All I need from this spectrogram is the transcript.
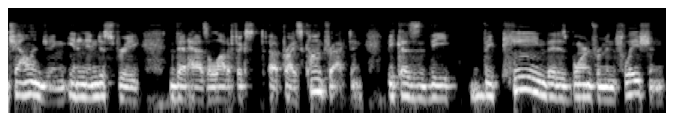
challenging in an industry that has a lot of fixed uh, price contracting because the the pain that is borne from inflation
